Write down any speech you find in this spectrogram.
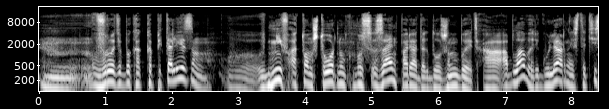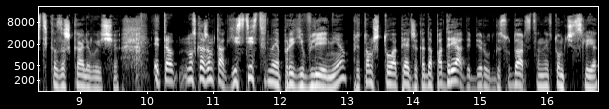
вроде бы как капитализм, миф о том, что Ordnung muss sein порядок должен быть, а облавы регулярные, статистика зашкаливающая. Это, ну, скажем так, естественное проявление, при том, что, опять же, когда подряды берут государственные, в том числе,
